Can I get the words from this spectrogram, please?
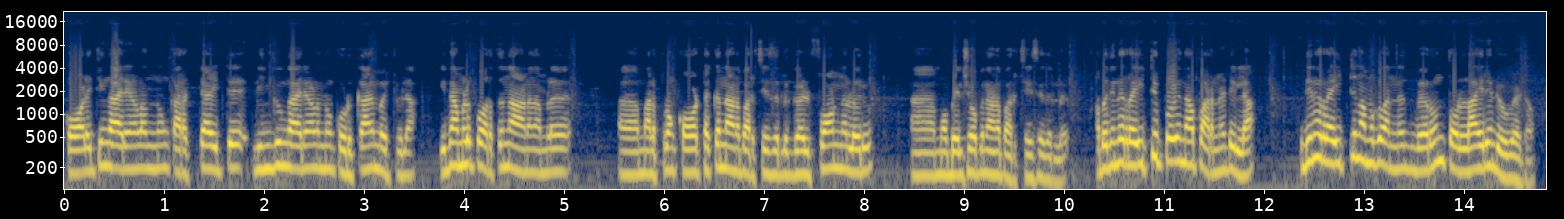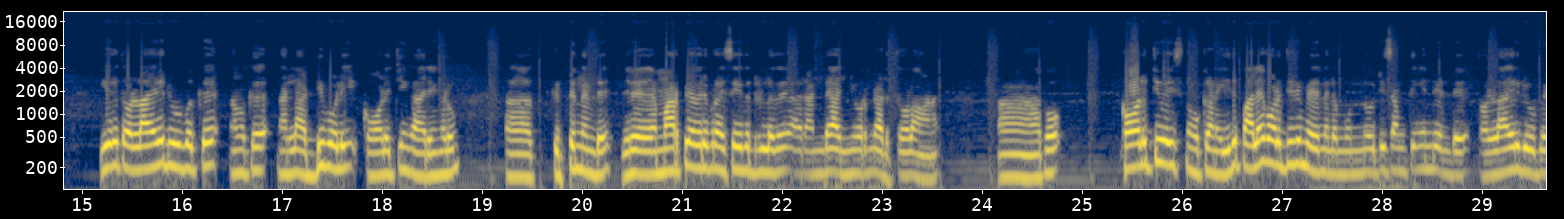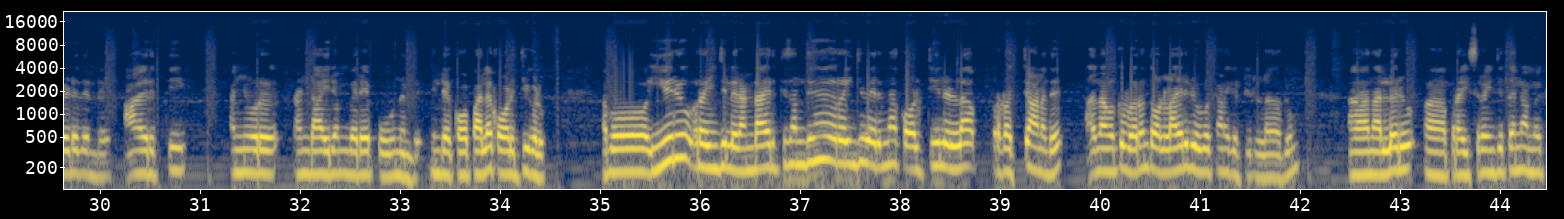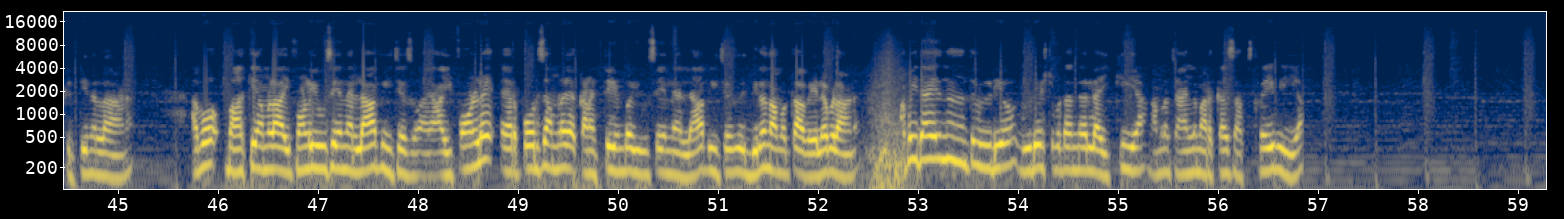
ക്വാളിറ്റിയും കാര്യങ്ങളൊന്നും കറക്റ്റായിട്ട് ലിങ്കും കാര്യങ്ങളൊന്നും കൊടുക്കാനും പറ്റില്ല ഇത് നമ്മൾ പുറത്തുനിന്നാണ് നമ്മൾ മലപ്പുറം കോട്ടക്കിൽ നിന്നാണ് പർച്ചേസ് ചെയ്തിട്ടുള്ളത്. ഗൾഫ് ഫോൺ എന്നുള്ളൊരു മൊബൈൽ ഷോപ്പിൽ നിന്നാണ് പർച്ചേസ് ചെയ്തിട്ടുള്ളത്. അപ്പോൾ ഇതിന്റെ റേറ്റ് ഇപ്പോഴും ഞാൻ പറഞ്ഞിട്ടില്ല. ഇതിന് റേറ്റ് നമുക്ക് വന്നത് വെറും തൊള്ളായിരം രൂപ കേട്ടോ. ഈ ഒരു തൊള്ളായിരം രൂപക്ക് നമുക്ക് നല്ല അടിപൊളി ക്വാളിറ്റിയും കാര്യങ്ങളും കിട്ടുന്നുണ്ട്. ഇതിൽ എം ആർ പി അവർ പ്രൈസ് ചെയ്തിട്ടുള്ളത് രണ്ട് അഞ്ഞൂറിന്റെ അടുത്തോളമാണ്. അപ്പോൾ ക്വാളിറ്റി വൈസ് നോക്കുകയാണെങ്കിൽ ഇത് പല ക്വാളിറ്റിയിലും വരുന്നുണ്ട്. മുന്നൂറ്റി സംതിങ്ങിന്റെ ഉണ്ട്. തൊള്ളായിരം രൂപയുടെ ഉണ്ട് ആയിരത്തി അഞ്ഞൂറ് രണ്ടായിരം വരെ പോകുന്നുണ്ട് ഇതിന്റെ പല ക്വാളിറ്റികളും അപ്പോൾ ഈ ഒരു റേഞ്ചിൽ രണ്ടായിരത്തി സംതിങ് റേഞ്ച് വരുന്ന ക്വാളിറ്റിയിലുള്ള പ്രൊഡക്റ്റാണിത് അത് നമുക്ക് വെറും തൊള്ളായിരം രൂപയ്ക്കാണ് കിട്ടിയിട്ടുള്ളത്. അതും നല്ലൊരു പ്രൈസ് റേഞ്ചിൽ തന്നെ നമുക്ക് കിട്ടി എന്നുള്ളതാണ്. അപ്പോൾ ബാക്കി നമ്മൾ ഐഫോണിൽ യൂസ് ചെയ്യുന്ന എല്ലാ ഫീച്ചേഴ്സും ഐഫോണിൽ എയർപോർട്സ് നമ്മൾ കണക്ട് ചെയ്യുമ്പോൾ യൂസ് ചെയ്യുന്ന എല്ലാ ഫീച്ചേഴ്സും ഇതിലും നമുക്ക് അവൈലബിൾ ആണ്. അപ്പോൾ ഇതായിരുന്നു ഇന്നത്തെ വീഡിയോ വീഡിയോ ഇഷ്ടപ്പെട്ടാൽ എന്തായാലും ലൈക്ക് ചെയ്യുക. നമ്മുടെ ചാനൽ മറക്കാതെ സബ്സ്ക്രൈബ് ചെയ്യുക.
